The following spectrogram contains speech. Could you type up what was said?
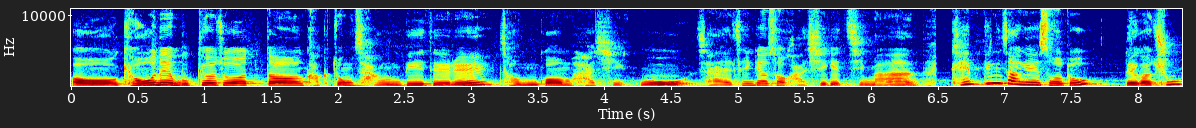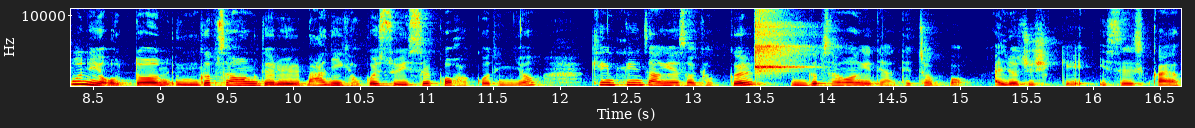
어, 겨우내 묵혀주었던 각종 장비들을 점검하시고 잘 챙겨서 가시겠지만 캠핑장에서도 내가 충분히 어떤 응급 상황들을 많이 겪을 수 있을 것 같거든요. 캠핑장에서 겪을 응급 상황에 대한 대처법 알려주실 게 있을까요?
